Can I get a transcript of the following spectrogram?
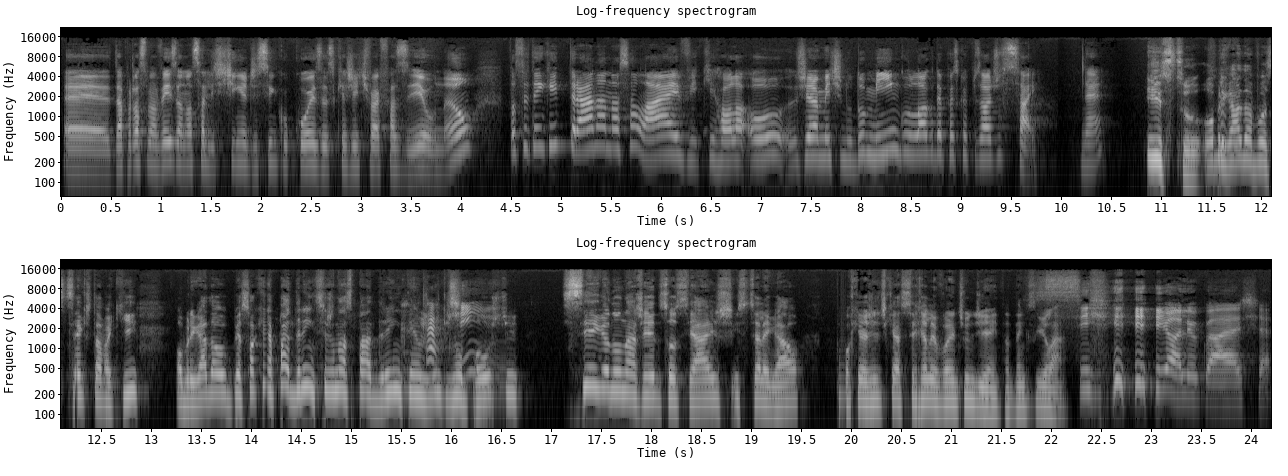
é, da próxima vez a nossa listinha de cinco coisas que a gente vai fazer ou não, você tem que entrar na nossa live, que rola ou geralmente no domingo, logo depois que o episódio sai, né? Isso. Obrigado a você que estava aqui. Obrigado ao pessoal que é padrinho. Seja nosso padrinho, tem os links no Catinho. post. Siga-nos nas redes sociais, isso é legal, porque a gente quer ser relevante um dia, então tem que seguir lá. Sim, olha o Guaxa.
